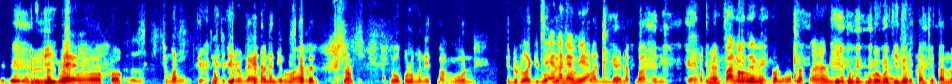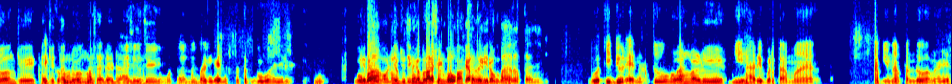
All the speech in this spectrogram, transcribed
Eh. gue. Oh, kok. cuman itu, tidur nggak enak anjing Depan setiap dua puluh menit bangun tidur lagi dua enak ya, menit Bi, ya? anjing nggak enak banget anjing nggak enak banget depan gitu tapi. Depan enak anjir. Gue gue tidur kancutan doang cuy. Kancutan Eh, doang masa ada ada itu. paling gak enak tetap gue anjir. gua Itu bangun jam tiga pagi boker lagi. Indomaret anjing Gue tidur enak tuh Bohong kali. di hari pertama penginapan doang aja.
